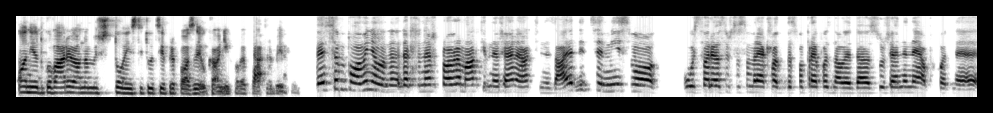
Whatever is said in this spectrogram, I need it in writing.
oni odgovaraju onome što institucije prepoznaju kao njihove potrebe? Već sam pominjala, da, dakle, naš program Aktivne žene, aktivne zajednice, mi smo u stvari, osim što sam rekla da smo prepoznale da su žene neophodne e,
